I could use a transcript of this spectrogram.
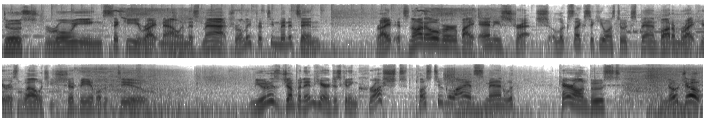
destroying Sziky right now in this match. We're only 15 minutes in, right? It's not over by any stretch. It looks like Sziky wants to expand bottom right here as well, which he should be able to do. Muta's jumping in here and just getting crushed. Plus two Goliaths, man, with Charon boost. No joke.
